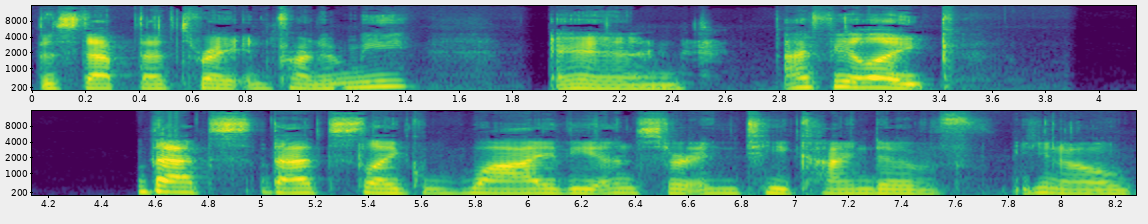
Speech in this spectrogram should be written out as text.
the step that's right in front of me. And i feel like that's that's like why the uncertainty kind of you know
